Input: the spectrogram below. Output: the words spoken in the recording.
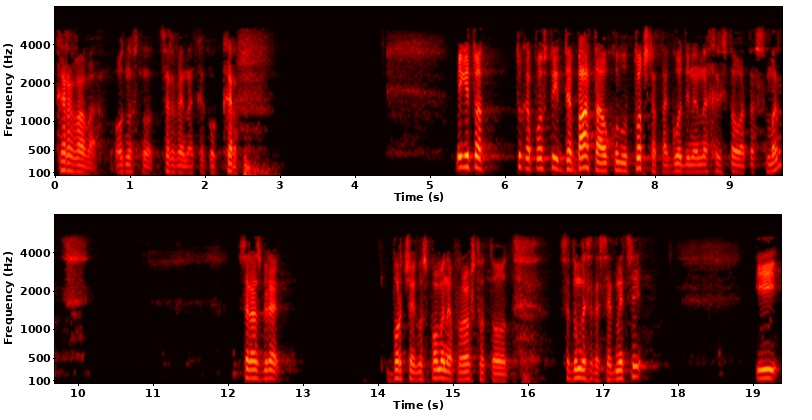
крвава, односно црвена како крв. Меѓутоа, тука постои дебата околу точната година на Христовата смрт. Се разбира, Борче го спомена пророкството од 70 седмици и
